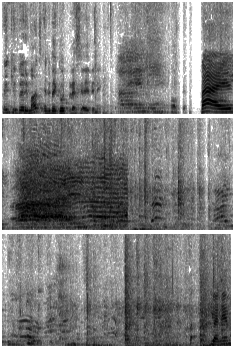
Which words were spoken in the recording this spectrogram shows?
Thank you very much, and may God bless your evening. Okay. Bye. Your name?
